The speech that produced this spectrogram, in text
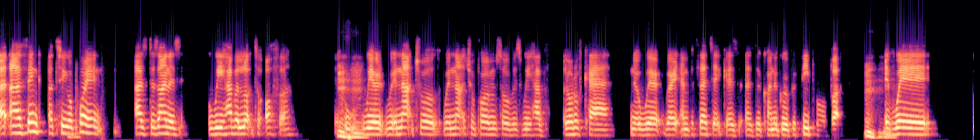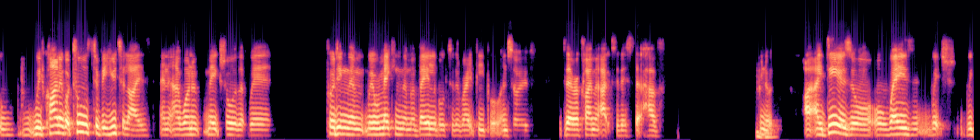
And I think uh, to your mm-hmm. point, as designers, we have a lot to offer. Mm-hmm. We're we're natural we're natural problem solvers. We have a lot of care. You know, we're very empathetic as as a kind of group of people. But mm-hmm. if we're we've kind of got tools to be utilized, and I want to make sure that we're putting them, we were making them available to the right people. And so if, if there are climate activists that have, you know, mm-hmm ideas or, or ways in which we,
